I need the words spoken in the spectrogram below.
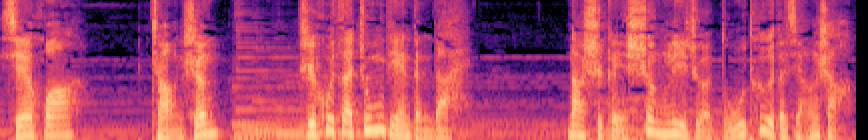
鲜花、掌声，只会在终点等待，那是给胜利者独特的奖赏。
